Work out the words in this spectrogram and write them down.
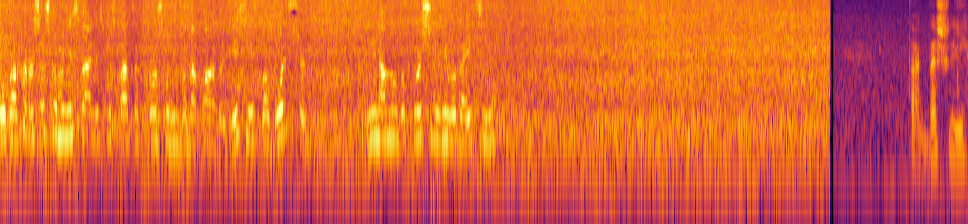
О, как хорошо, что мы не стали спускаться к прошлому водопаду. Здесь есть побольше. И намного проще до него дойти. Так, дошли.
